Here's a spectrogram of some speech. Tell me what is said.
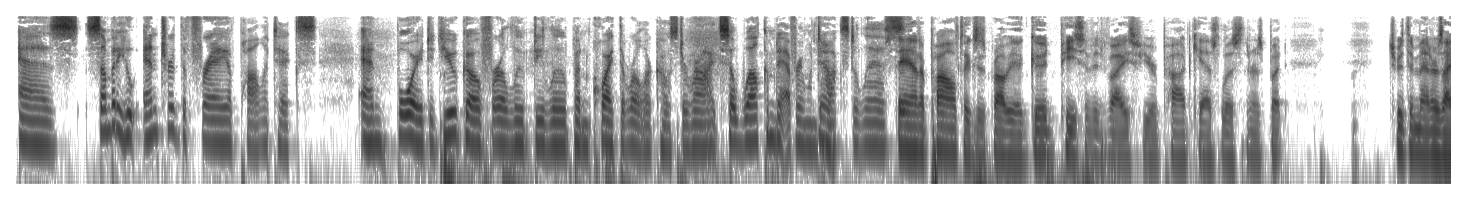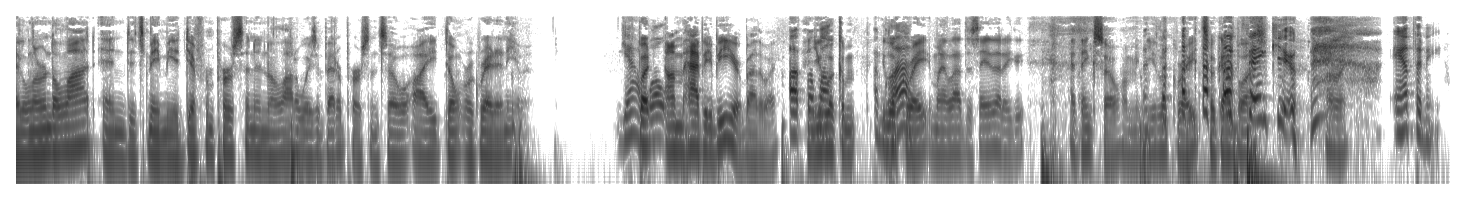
as somebody who entered the fray of politics and boy, did you go for a loop de loop and quite the roller coaster ride. So, welcome to Everyone yeah. Talks to Liz. Stay out of politics is probably a good piece of advice for your podcast listeners. But truth of the matter is, I learned a lot and it's made me a different person and in a lot of ways a better person. So, I don't regret any of it. Yeah, but well, I'm happy to be here. By the way, uh, and you well, look you I'm look glad. great. Am I allowed to say that? I, I think so. I mean, you look great. So God bless. Thank you, All right. Anthony.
